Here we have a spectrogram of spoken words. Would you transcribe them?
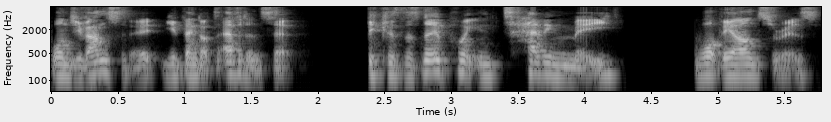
Once you've answered it, you've then got to evidence it because there's no point in telling me what the answer is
